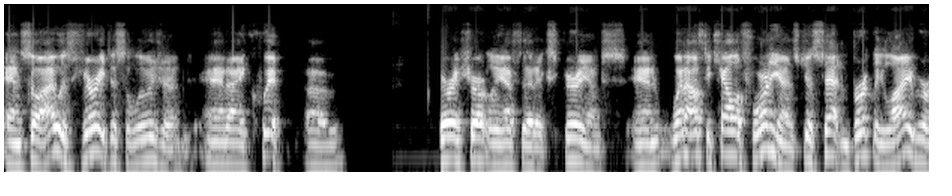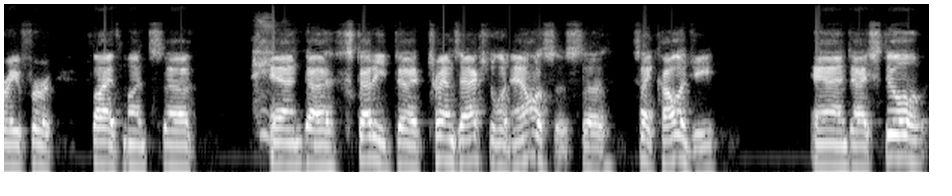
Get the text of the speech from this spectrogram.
and so I was very disillusioned, and I quit uh, very shortly after that experience, and went out to California and just sat in Berkeley Library for five months uh, and uh, studied uh, transactional analysis, uh, psychology, and I still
